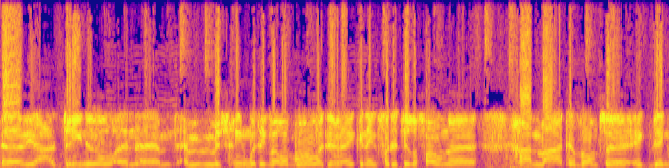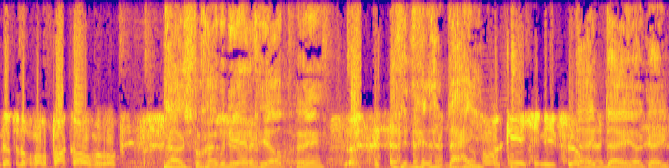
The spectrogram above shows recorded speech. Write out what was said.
Eh, ja, 3-0. En, ehm, en misschien moet ik wel een behoorlijke rekening voor de telefoon eh, gaan maken. Want eh, ik denk dat er nog wel een paar komen op. Nou, is toch helemaal niet erg, Joop, hè? nee. Voor een keertje niet. Nee, nee, oké.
